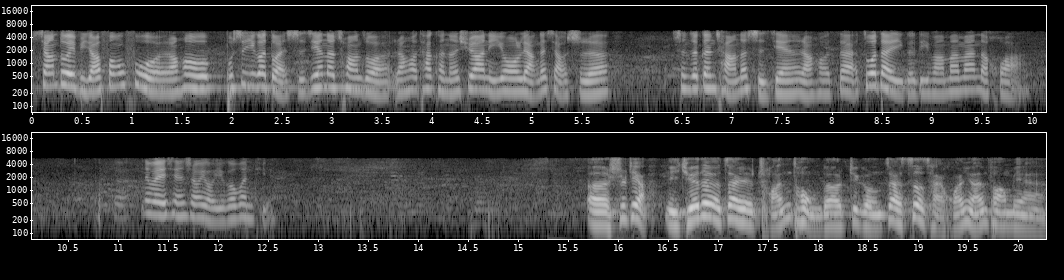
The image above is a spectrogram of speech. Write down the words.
相对比较丰富，然后不是一个短时间的创作，然后它可能需要你用两个小时。甚至更长的时间，然后再坐在一个地方慢慢的画。那位先生有一个问题。呃，是这样，你觉得在传统的这种在色彩还原方面，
